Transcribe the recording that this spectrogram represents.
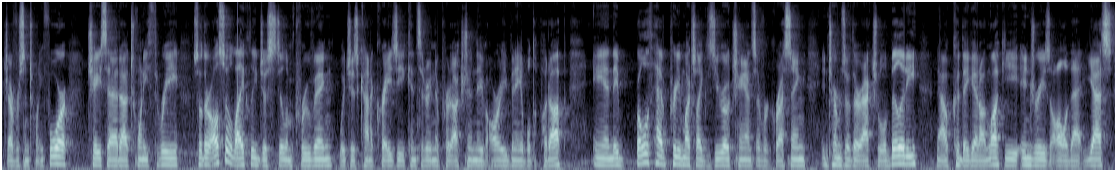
Jefferson 24, Chase at uh, 23. So they're also likely just still improving, which is kind of crazy considering the production they've already been able to put up. And they both have pretty much like zero chance of regressing in terms of their actual ability. Now, could they get unlucky, injuries, all of that? Yes.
